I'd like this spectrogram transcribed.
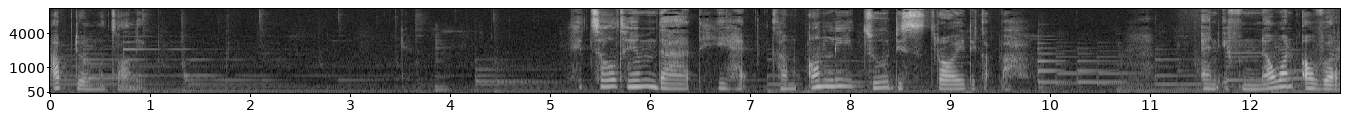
Abdul Muttalib. He told him that he had come only to destroy the Kaaba. And if no one over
